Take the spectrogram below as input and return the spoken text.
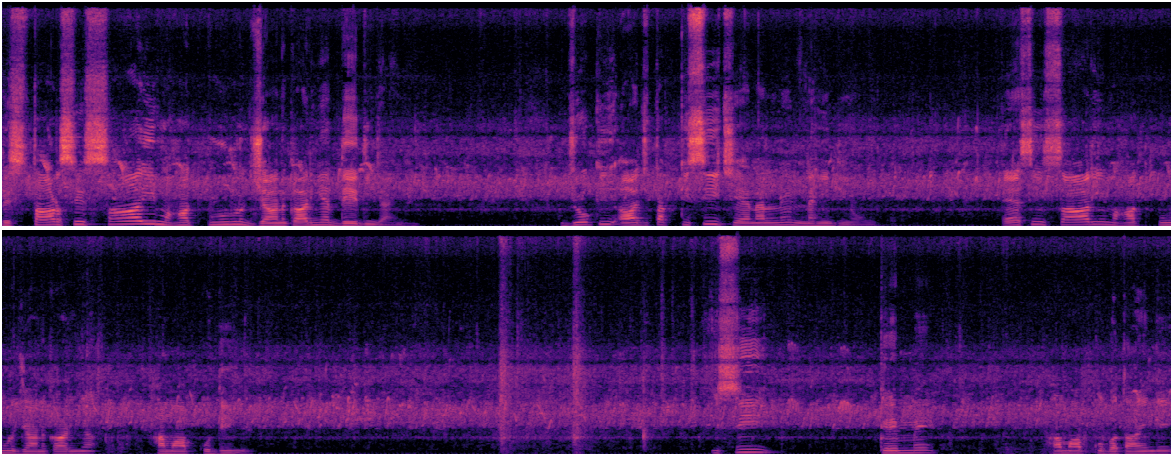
विस्तार से सारी महत्वपूर्ण जानकारियाँ दे दी जाएँगी, जो कि आज तक किसी चैनल ने नहीं दी होंगी। ऐसी सारी महत्वपूर्ण जानकारियाँ हम आपको देंगे। इसी क्रम में हम आपको बताएँगे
